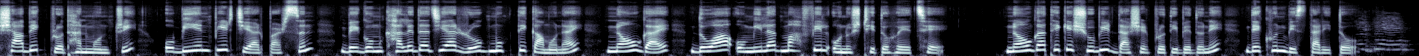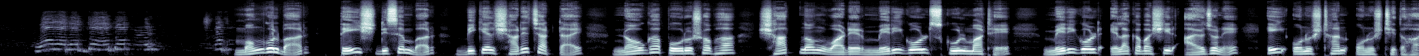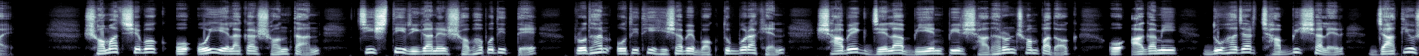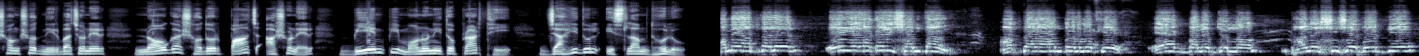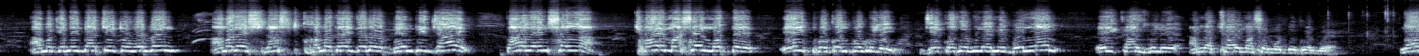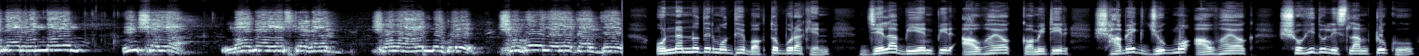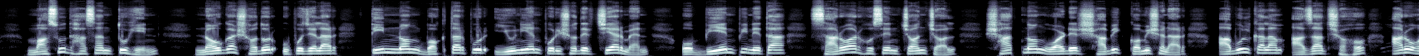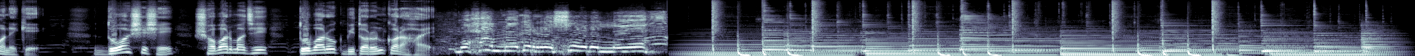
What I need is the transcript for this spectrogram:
সাবেক প্রধানমন্ত্রী ও বিএনপির চেয়ারপারসন বেগম খালেদা জিয়ার রোগমুক্তি কামনায় নওগাঁয় দোয়া ও মিলাদ মাহফিল অনুষ্ঠিত হয়েছে। নওগাঁ থেকে সুবীর দাসের প্রতিবেদনে দেখুন বিস্তারিত। মঙ্গলবার, তেইশ ডিসেম্বর, বিকেল সাড়ে চারটায় নওগাঁ পৌরসভা সাত নং ওয়ার্ডের মেরিগোল্ড স্কুল মাঠে মেরিগোল্ড এলাকাবাসীর আয়োজনে এই অনুষ্ঠান অনুষ্ঠিত হয়। সমাজসেবক ও ওই এলাকার সন্তান চিশতি রিগানের সভাপতিত্বে প্রধান অতিথি হিসাবে বক্তব্য রাখেন সাবেক জেলা বিএনপির সাধারণ সম্পাদক ও আগামী দু হাজার ছাব্বিশ সালের জাতীয় সংসদ নির্বাচনের নওগাঁ সদর পাঁচ আসনের বিএনপি মনোনীত প্রার্থী জাহিদুল ইসলাম ধলু। আমি আপনাদের এই এলাকারই সন্তান। আপনারা অন্তর্পক্ষে একবারের জন্য ধানের শীষে ভোট দিয়ে আমাকে নির্বাচিত করবেন। আমাদের রাষ্ট্র ক্ষমতায় যেন বিএনপি যায়, তাহলে ইনশাল্লাহ ছয় মাসের মধ্যে এই প্রকল্পগুলি, যে কথাগুলি আমি বললাম, এই কাজগুলি আমরা ছয় মাসের মধ্যে করব। নগাঁর উন্নয়ন, ইনশাল্লাহ নগাঁ রাস্তাঘাট সহ আরম্ভ করে সকল এলাকার যে অন্যান্যদের মধ্যে বক্তব্য রাখেন জেলা বিএনপির আহ্বায়ক কমিটির সাবেক যুগ্ম আহ্বায়ক শহীদুল ইসলাম টুকু, মাসুদ হাসান তুহিন, নওগাঁ সদর উপজেলার তিন নং বক্তারপুর ইউনিয়ন পরিষদের চেয়ারম্যান ও বিএনপি নেতা সারোয়ার হোসেন চঞ্চল, সাত নং ওয়ার্ডের সাবেক কমিশনার আবুল কালাম আজাদ সহ আরও অনেকে। দোয়া শেষে সবার মাঝে তোবারক বিতরণ করা হয়।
